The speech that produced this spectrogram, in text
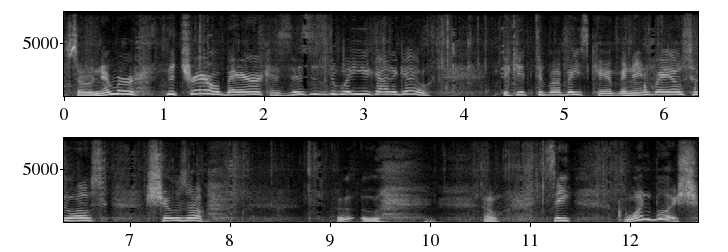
So remember the trail bear, because this is the way you gotta go to get to the base camp. And anybody else who else shows up uh-oh. Oh, see, one bush,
